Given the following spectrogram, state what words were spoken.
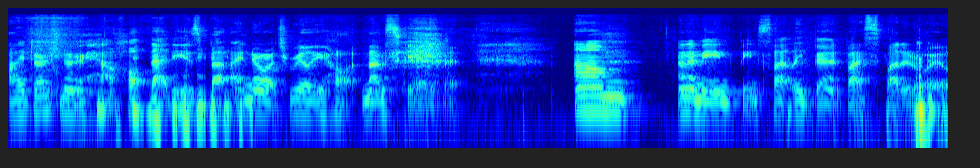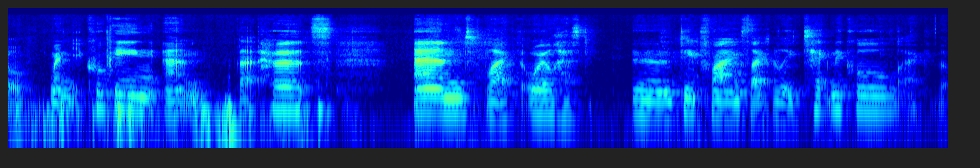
I don't know how hot that is, but I know it's really hot, and I'm scared of it. Um, and I mean, being slightly burnt by sputtered oil when you're cooking, and that hurts. And like the oil has to, uh, deep frying's like really technical. Like the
